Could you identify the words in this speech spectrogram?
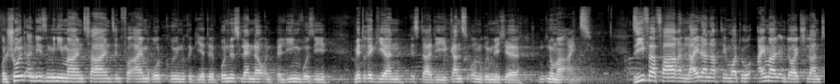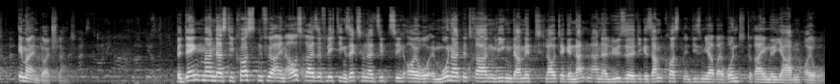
Und schuld an diesen minimalen Zahlen sind vor allem rot-grün regierte Bundesländer und Berlin, wo sie mitregieren, ist da die ganz unrühmliche Nummer eins. Sie verfahren leider nach dem Motto einmal in Deutschland, immer in Deutschland. Bedenkt man, dass die Kosten für einen Ausreisepflichtigen 670 Euro im Monat betragen, liegen damit laut der genannten Analyse die Gesamtkosten in diesem Jahr bei rund 3 Milliarden Euro.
